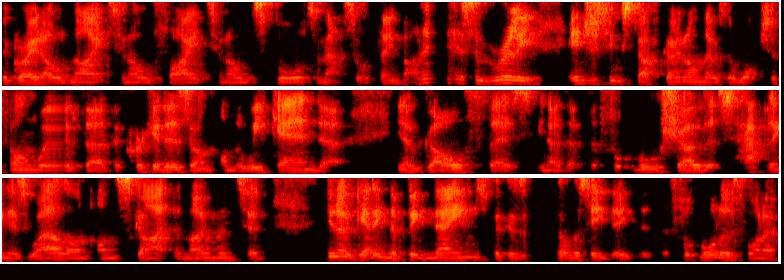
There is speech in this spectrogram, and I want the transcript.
the great old nights and old fights and old sports and that sort of thing. But I think there's some really interesting stuff going on. There was a watchathon with uh, the cricketers on on the weekend. Uh, you know, golf. There's you know the, the football show that's happening as well on on Sky at the moment, and you know getting the big names because obviously the, the footballers want to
